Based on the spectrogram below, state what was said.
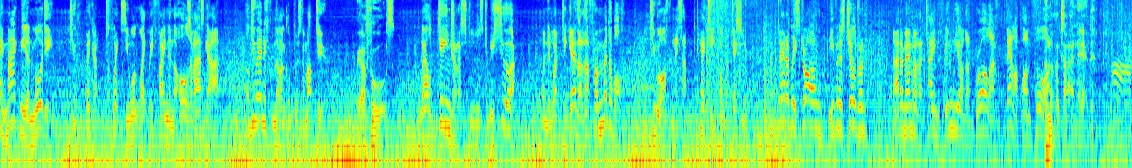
Aye, Magni and Modi. Two bigger twits you won't likely find in the halls of Asgard. They'll do anything their uncle puts them up to. We are fools. Well, dangerous fools, to be sure. When they work together, they're formidable. But too often it's a petty competition. Terribly strong, even as children. I remember the time Hrungnir the Brawler fell upon Thor. Another time, Head. Aw.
